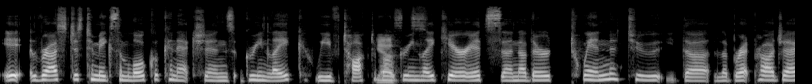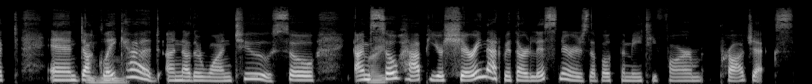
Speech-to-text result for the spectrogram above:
It, Russ, just to make some local local connections. Green Lake, we've talked about yes. Green Lake here. It's another twin to the LeBret project, and Duck mm-hmm. Lake had another one too. So I'm right. so happy you're sharing that with our listeners about the Métis Farm projects.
